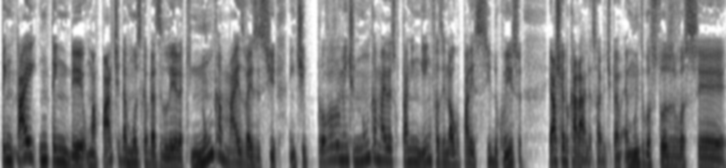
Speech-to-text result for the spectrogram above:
tentar entender uma parte da música brasileira que nunca mais vai existir, a gente provavelmente nunca mais vai escutar ninguém fazendo algo parecido com isso, eu acho que é do caralho, sabe? Tipo, é, é muito gostoso você.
